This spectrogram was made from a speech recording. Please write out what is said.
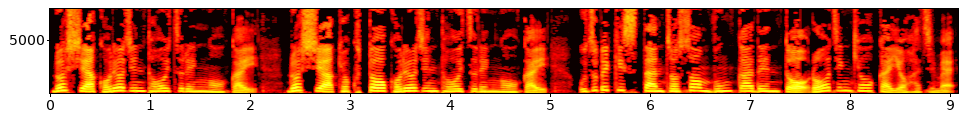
ロシア古領人統一連合会、ロシア極東古領人統一連合会、ウズベキスタン著村文化伝統老人協会をはじめ、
